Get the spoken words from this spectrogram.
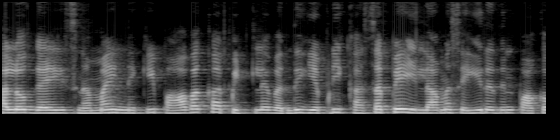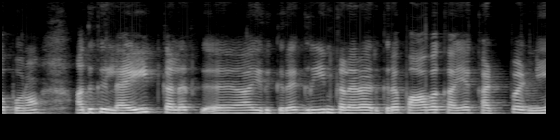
ஹலோ கைஸ் நம்ம இன்றைக்கி பாவக்காய் பிட்டில் வந்து எப்படி கசப்பே இல்லாமல் செய்கிறதுன்னு பார்க்க போகிறோம் அதுக்கு லைட் கலர் இருக்கிற க்ரீன் கலராக இருக்கிற பாவக்காயை கட் பண்ணி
